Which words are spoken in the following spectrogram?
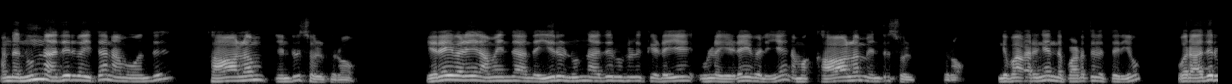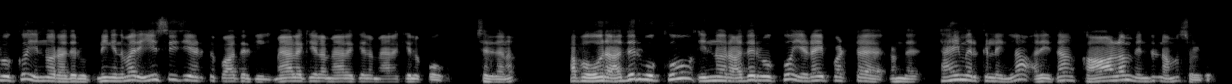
அந்த நுண் அதிர்வை தான் நாம வந்து காலம் என்று சொல்கிறோம். இறைவெளியில் அமைந்த அந்த இரு நுண் அதிர்வுகளுக்கு இடையே உள்ள இடைவெளியை நம்ம காலம் என்று சொல்கிறோம். இங்க பாருங்க இந்த படத்துல தெரியும். ஒரு அதிர்வுக்கு இன்னொரு அதிர்வுக்கு. நீங்க இந்த மாதிரி இசிஜி எடுத்து பார்த்துருக்கீங்க. மேல கீழே மேல கீழே மேல கீழே போகும். சரிதானா? அப்போ ஒரு அதிர்வுக்கும் இன்னொரு அதிர்வுக்கும் இடைப்பட்ட அந்த டைம் இருக்கு இல்லைங்களா? அதை தான் காலம் என்று நம்ம சொல்கிறோம்.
